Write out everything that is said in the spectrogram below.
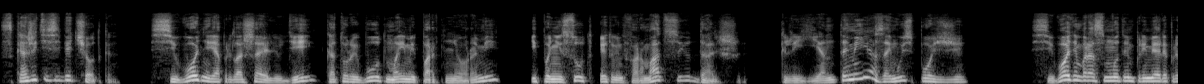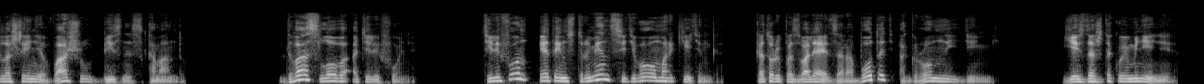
Скажите себе четко, сегодня я приглашаю людей, которые будут моими партнерами и понесут эту информацию дальше. Клиентами я займусь позже. Сегодня мы рассмотрим примеры приглашения в вашу бизнес-команду. Два слова о телефоне. Телефон – это инструмент сетевого маркетинга, который позволяет заработать огромные деньги. Есть даже такое мнение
